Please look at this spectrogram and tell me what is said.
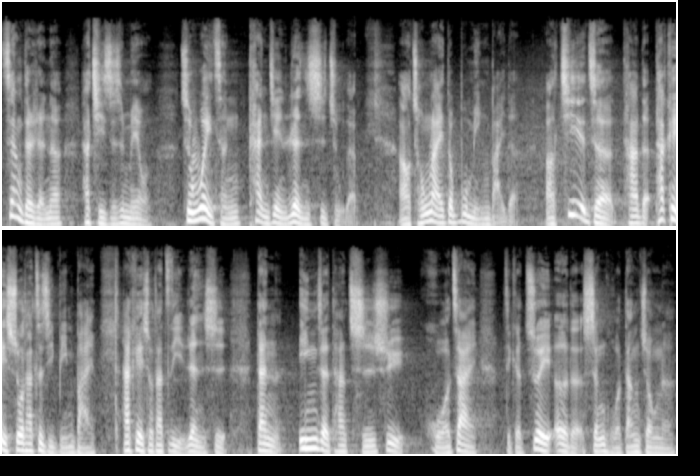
这样的人呢，他其实是没有，是未曾看见认识主的，啊，从来都不明白的。啊，借着他的，他可以说他自己明白，他可以说他自己认识，但因着他持续活在这个罪恶的生活当中呢，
